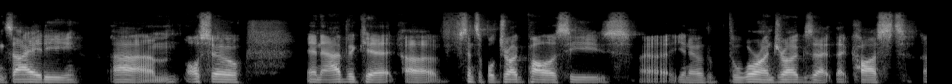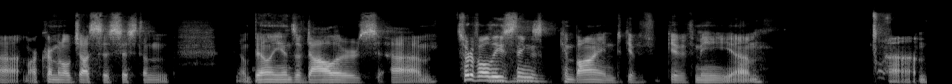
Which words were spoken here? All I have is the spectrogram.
anxiety. Um, also, an advocate of sensible drug policies. Uh, you know, the, the, war on drugs that that cost um, our criminal justice system you know, billions of dollars. Um, sort of all these mm-hmm. things combined give give me um, um,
